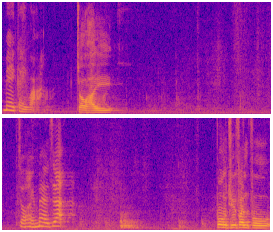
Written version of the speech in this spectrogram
咩計劃？就係、就係咩啫？幫主吩咐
